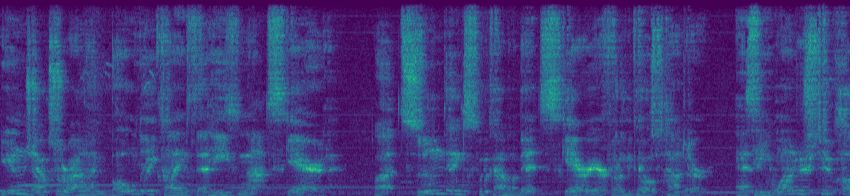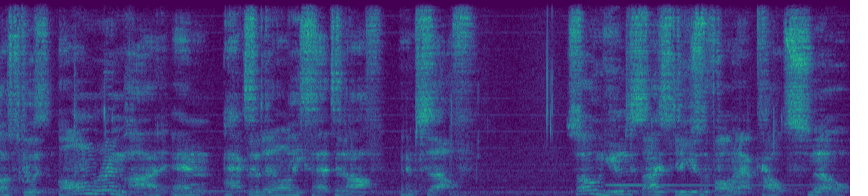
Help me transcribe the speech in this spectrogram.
Yoon jokes around and boldly claims that he's not scared. But soon things become a bit scarier for the ghost hunter as he wanders too close to his own REM pod and accidentally sets it off himself. So Yoon decides to use a phone app called Snow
